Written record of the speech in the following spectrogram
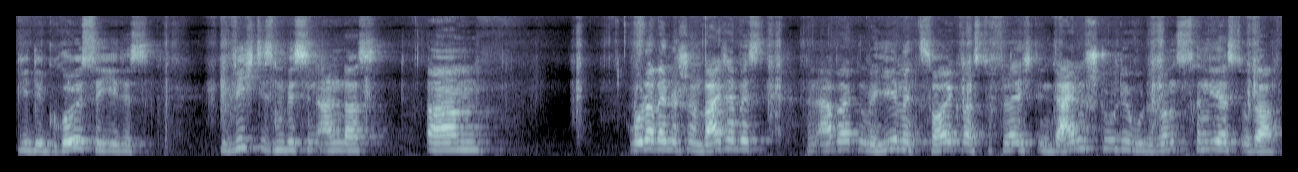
jede Größe, jedes Gewicht ist ein bisschen anders. Ähm, oder wenn du schon weiter bist, dann arbeiten wir hier mit Zeug, was du vielleicht in deinem Studio, wo du sonst trainierst oder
